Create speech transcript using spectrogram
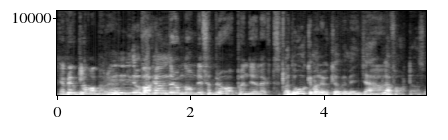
Jag blev glad av det. Mm, Vad men- händer om någon blir för bra på en dialekt? Ja, då åker man ur klubben med en jävla fart alltså.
